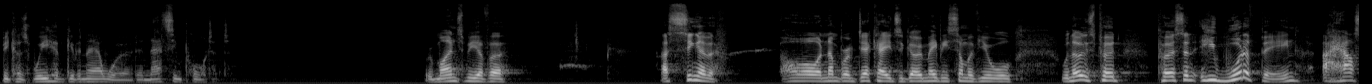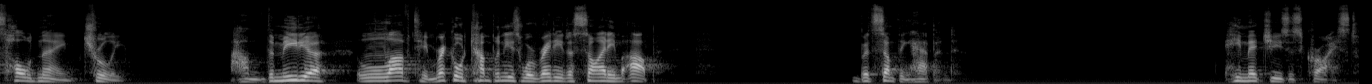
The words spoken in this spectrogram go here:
because we have given our word, and that's important. Reminds me of a, a singer, oh, a number of decades ago. Maybe some of you will, will know this per, person. He would have been a household name, truly. Um, the media loved him, record companies were ready to sign him up. But something happened. He met Jesus Christ.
